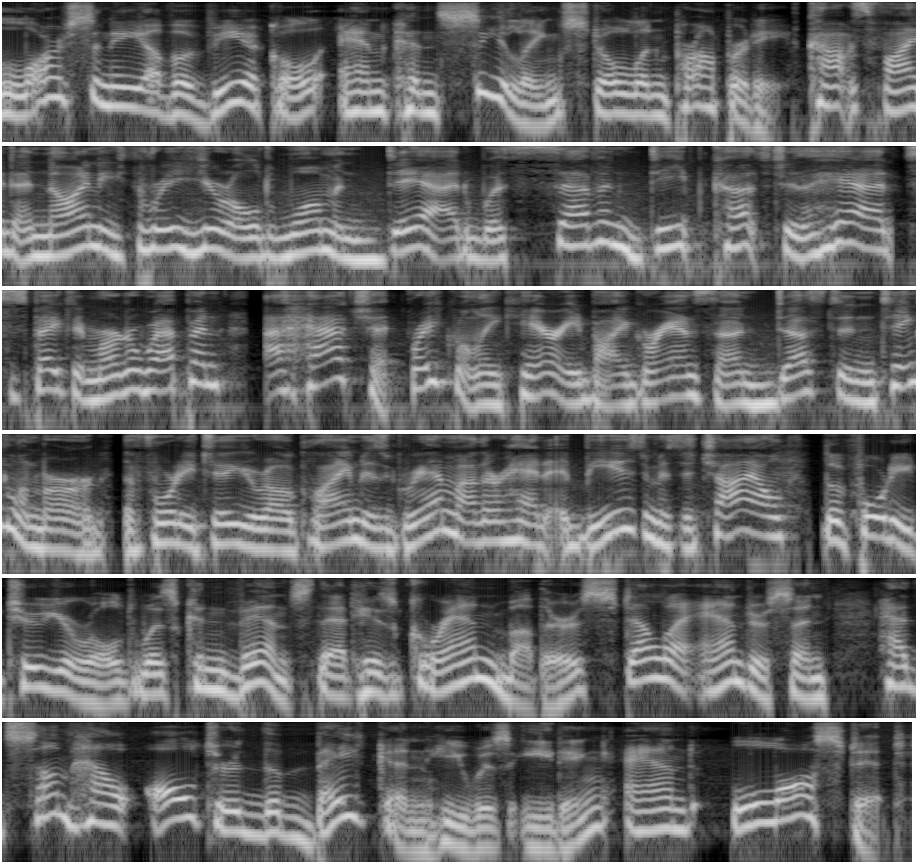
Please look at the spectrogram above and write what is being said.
larceny of a vehicle, and concealing stolen property. Cops find a 93 year old woman dead with seven deep cuts to the head. Suspected murder weapon? A hatchet, frequently carried by grandson Dustin Tinklenberg. The 42 year old claimed his grandmother had abused him as a child. The 42 year old was convinced that his grandmother, Stella Anderson, had somehow altered the bacon he was eating and lost it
